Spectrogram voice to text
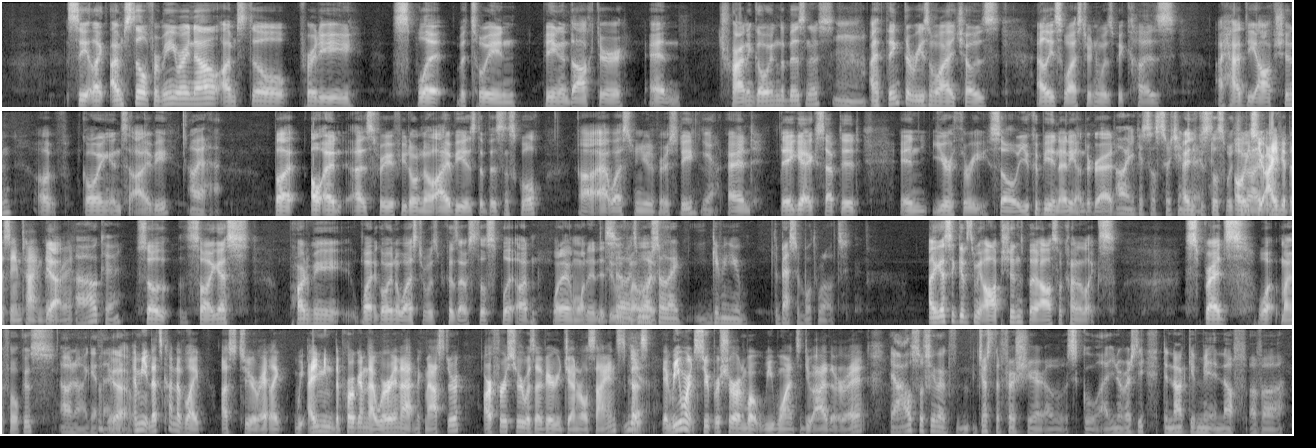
see like i'm still for me right now i'm still pretty split between being a doctor and trying to go into business Mm. i think the reason why i chose at least western was because i had the option of going into ivy Oh yeah. but oh and as for you if you don't know ivy is the business school uh, at western university Yeah. and they get accepted in year three so you could be in any undergrad Oh, and you can still switch into and you it. can still switch. Oh, to so you're Ivy. Ivy at the same time, then, Yeah. right? Oh, okay. So so I guess part of me what going to Western was because I was still split on what I wanted to do So with it's my more life. so like giving you the best of both worlds. I guess it gives me options, but it also kind of like s- spreads what my focus. Oh no, I get that. Yeah. I mean, that's kind of like us too, right? Like we, I mean, the program that we're in at McMaster, our first year was a very general science because like, we weren't super sure on what we wanted to do either, right? Yeah, I also feel like just the first year of school at university did not give me enough of a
